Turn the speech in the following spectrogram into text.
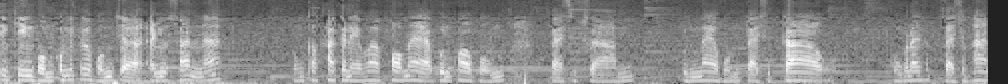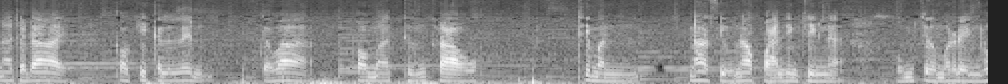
จริงๆ ผมก็ไม่คิดว่าผมจะอายุสั้นนะ ผมก็คาดคะเนว่าพ่อแม่คุณพ่อผม 83 คุณแม่ผม 89 ผมก็ได้สัก85น่าจะได้ ก็คิดกันเล่นๆแต่ว่าพอมาถึงคราวที่มันหน้าสิวหน้าขวานจริง ๆ เนี่ย ผมเจอมะเร็งโร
